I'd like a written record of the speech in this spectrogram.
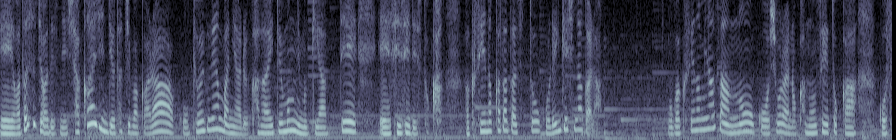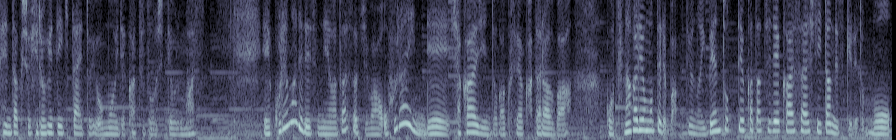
え私たちはですね、社会人という立場から、こう、教育現場にある課題というものに向き合って、え先生ですとか、学生の方たちとこう連携しながら、こう学生の皆さんのこう将来の可能性とかこう選択肢を広げていきたいという思いで活動しております。えこれまでですね私たちはオフラインで社会人と学生が語らう場こうつながりを持てればっていうのをイベントっていう形で開催していたんですけれども、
